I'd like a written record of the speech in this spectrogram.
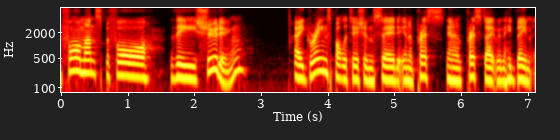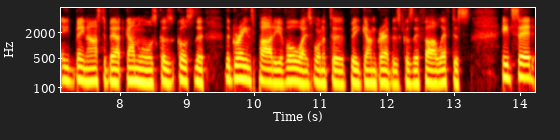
Four months before the shooting, a Greens politician said in a press in a press statement he'd been he'd been asked about gun laws because of course the the Greens party have always wanted to be gun grabbers because they're far leftists. He'd said,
